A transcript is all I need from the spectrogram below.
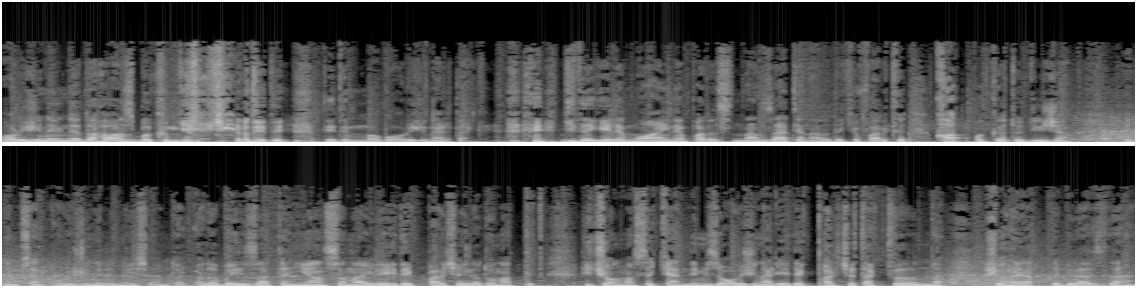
Orijinaline daha az bakım gerekiyor dedi. Dedim baba orijinal tak. Gide gele muayene parasından zaten aradaki farkı kat pakat ödeyeceğim. Dedim sen orijinali neyse onu tak. Arabayı zaten yan sanayiyle yedek parçayla donattık. Hiç olmazsa kendimize orijinal yedek parça taktıralım da şu hayatta biraz daha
